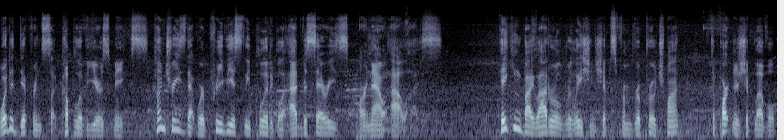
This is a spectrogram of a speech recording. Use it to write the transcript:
What a difference a couple of years makes. Countries that were previously political adversaries are now allies. Taking bilateral relationships from rapprochement to partnership level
